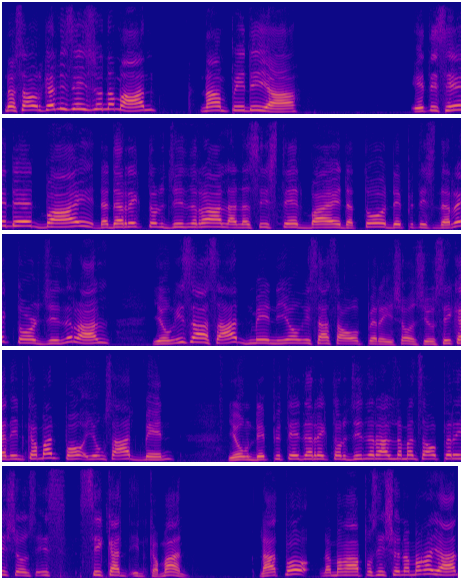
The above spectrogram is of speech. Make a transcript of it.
Now, sa organization naman ng PDEA, it is headed by the Director General and assisted by the two Deputies Director General, yung isa sa admin, yung isa sa operations. Yung second in command po, yung sa admin, yung Deputy Director General naman sa operations is second in command. Lahat po ng mga posisyon ng mga yan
